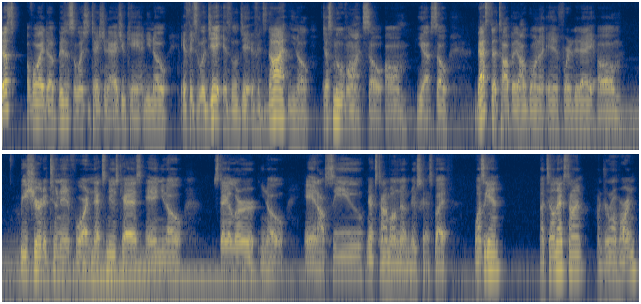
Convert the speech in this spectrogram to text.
just avoid the business solicitation as you can. You know if it's legit, it's legit. If it's not, you know just move on. So um yeah, so that's the topic I'm going to end for today. Um, be sure to tune in for our next newscast and, you know, stay alert, you know, and I'll see you next time on the newscast. But once again, until next time, I'm Jerome Martin,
